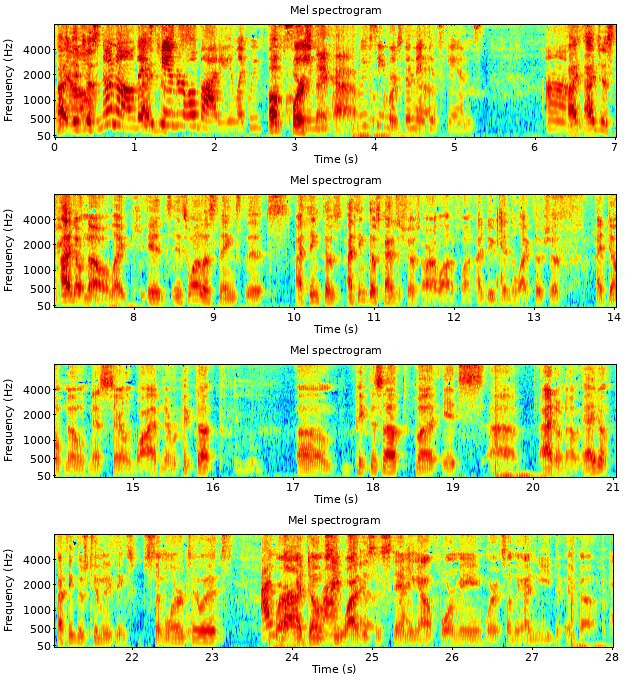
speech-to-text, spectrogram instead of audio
I- no, it just- no, no. They I scanned just- her whole body. Like we've, Of we've course seen, they have. We've Of seen the, the naked have. scans. Um, I, I just I don't know. Like it's it's one of those things that I think those I think those kinds of shows are a lot of fun. I do Yeah. tend to like those shows. I don't know necessarily why I've never picked up Mm-hmm. um, picked this up, but it's uh, I don't know. I don't. I think there's too many things similar to Mhm. it I where I don't see why this is standing like, out for me. Where it's something I need to pick up. Yeah.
